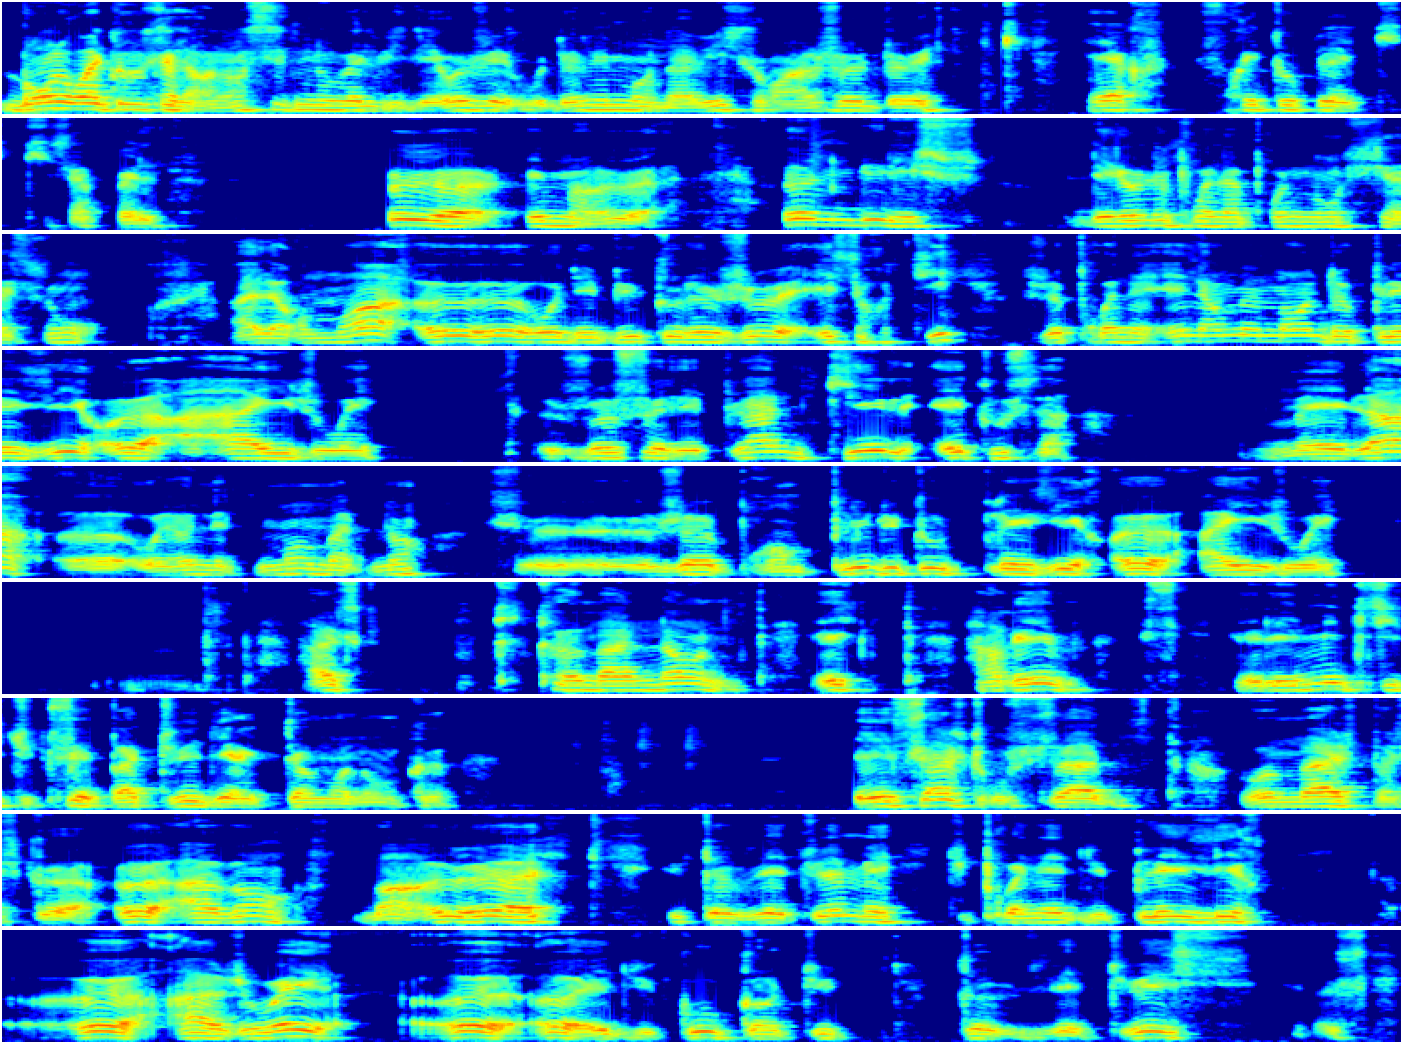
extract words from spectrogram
Bonjour à tous, alors dans cette nouvelle vidéo, je vais vous donner mon avis sur un jeu de Air Free to Play qui s'appelle E M E English. Désolé pour la prononciation. Alors moi, euh, au début que le jeu est sorti, je prenais énormément de plaisir à y jouer. Je faisais plein de kills et tout ça. Mais là, euh, honnêtement, maintenant, je, je prends plus du tout de plaisir euh, à y jouer. Parce que maintenant, et arrive, c'est limite si tu te fais pas tuer directement. Donc, euh, et ça, je trouve ça dommage parce que eux, avant, ben, eux, tu te faisais tuer, mais tu prenais du plaisir eux à jouer, et du coup, quand tu te faisais tuer,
